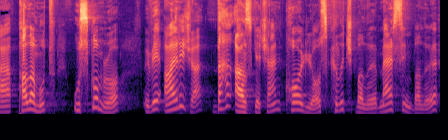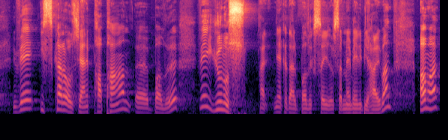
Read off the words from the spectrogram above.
e, palamut, uskumru ve ayrıca daha az geçen kolyoz, kılıç balığı, mersin balığı ve iskaroz yani papağan e, balığı ve yunus. Hani ne kadar balık sayılırsa memeli bir hayvan. Ama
